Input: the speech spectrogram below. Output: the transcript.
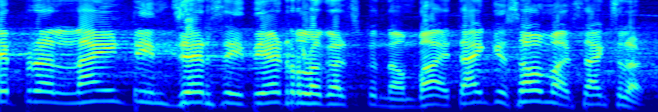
ఏప్రిల్ నైన్టీన్ జెర్సీ థియేటర్లో కలుసుకుందాం. Bye. Thank you so much thanks lot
